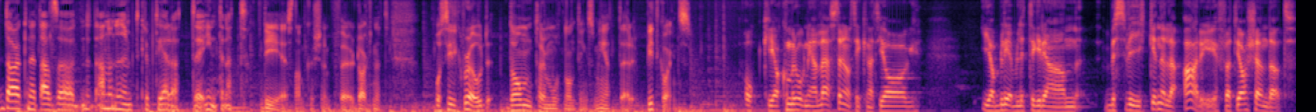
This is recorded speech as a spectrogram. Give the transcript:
Darknet, alltså ett anonymt krypterat eh, internet. Det är snabbkursen för Darknet. Och Silk Road, de tar emot någonting som heter bitcoins. Och jag kommer ihåg när jag läste den artikeln att jag, jag blev lite grann besviken eller arg för att jag kände att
